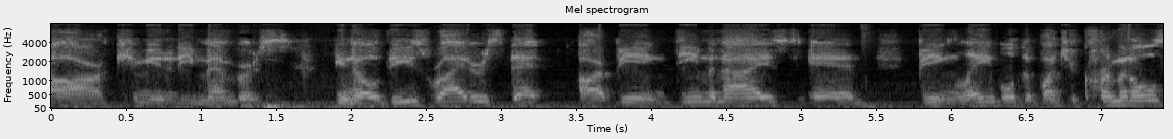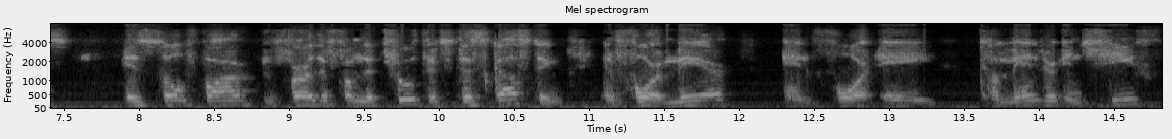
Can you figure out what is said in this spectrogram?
our community members. You know, these riders that are being demonized and being labeled a bunch of criminals is so far and further from the truth. It's disgusting. And for a mayor and for a commander in chief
